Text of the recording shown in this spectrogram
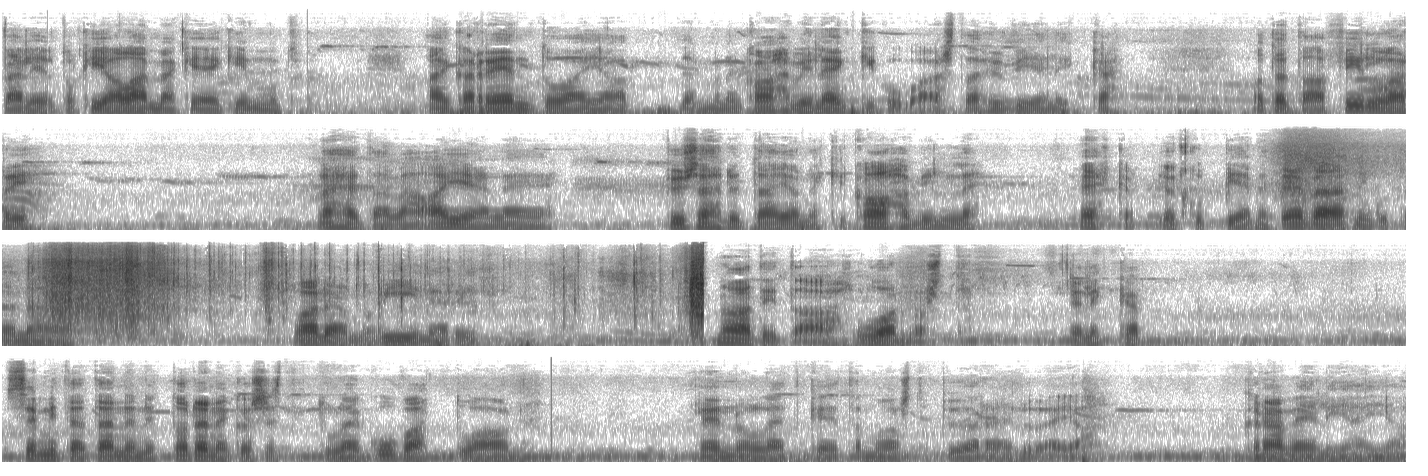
välillä toki alamäkeekin, mutta aika rentoa ja tämmönen kahvilenkki kuvaa sitä hyvin, eli otetaan fillari, lähdetään vähän ajelee, pysähdytään jonnekin kahville, ehkä jotkut pienet eväät niin kuin tänään, vadelma viineri, naatitaan luonnosta. Eli se mitä tänne nyt todennäköisesti tulee kuvattua on rennonletkeitä, maastopyöräilyä ja gravelia ja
